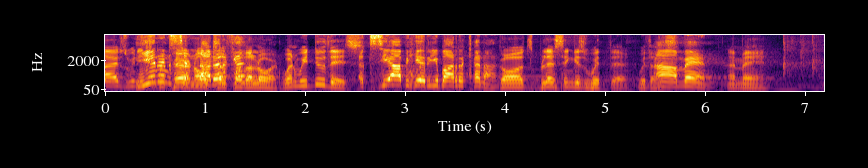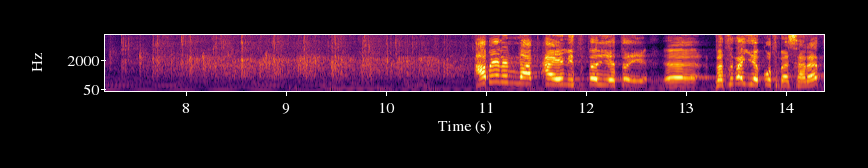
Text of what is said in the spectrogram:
lives we need to ይህንን prepare an altar ስናደርግ for the Lord. When we do this, እግዚአብሔር ይባርከናል። God's blessing is with, there, with us. አሜን። Amen. አቤልና ቃየል የተጠ- የተ- እ፣ በተጠየቁት መሰረት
